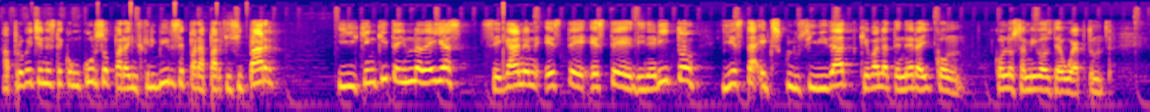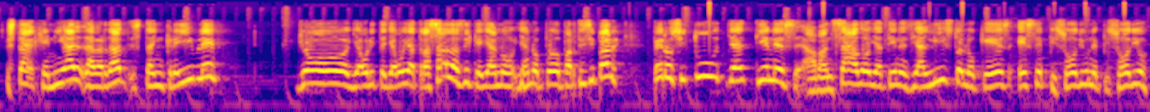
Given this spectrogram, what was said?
aprovechen este concurso para inscribirse, para participar. Y quien quita en una de ellas se ganen este, este dinerito y esta exclusividad que van a tener ahí con, con los amigos de Webtoon. Está genial, la verdad, está increíble. Yo ya ahorita ya voy atrasada, así que ya no, ya no puedo participar. Pero si tú ya tienes avanzado, ya tienes ya listo lo que es ese episodio, un episodio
